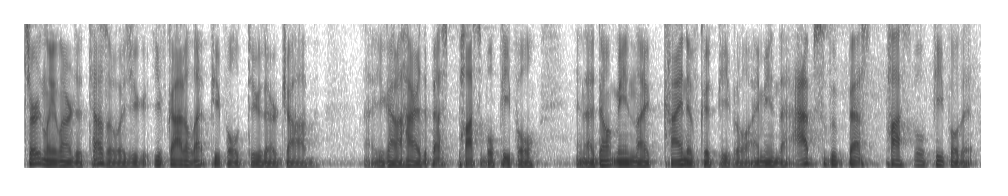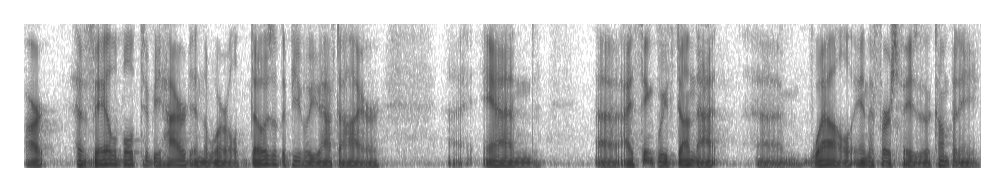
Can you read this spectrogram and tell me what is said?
certainly learned at Tesla was you, you've got to let people do their job. Uh, you got to hire the best possible people, and I don't mean like kind of good people. I mean the absolute best possible people that are available to be hired in the world. Those are the people you have to hire I think we've done that um, well in the first phase of the company.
